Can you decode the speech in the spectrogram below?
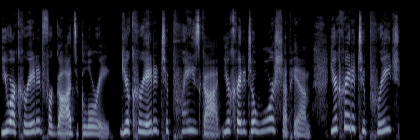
You are created for God's glory. You're created to praise God. You're created to worship Him. You're created to preach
